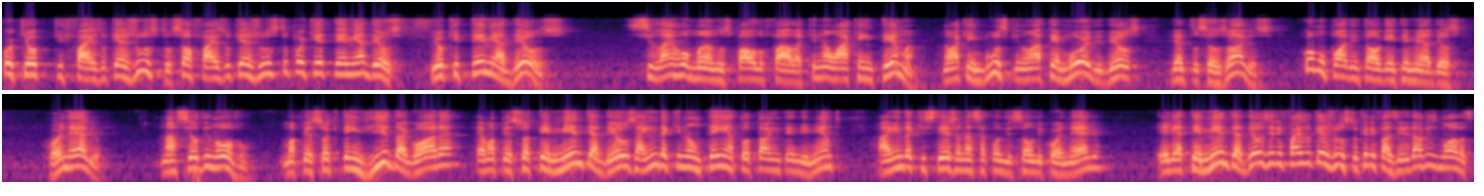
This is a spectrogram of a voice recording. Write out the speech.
Porque o que faz o que é justo só faz o que é justo porque teme a Deus. E o que teme a Deus, se lá em Romanos Paulo fala que não há quem tema, não há quem busque, não há temor de Deus dentro dos seus olhos, como pode então alguém temer a Deus? Cornélio nasceu de novo. Uma pessoa que tem vida agora é uma pessoa temente a Deus, ainda que não tenha total entendimento, ainda que esteja nessa condição de Cornélio. Ele é temente a Deus, ele faz o que é justo. O que ele fazia? Ele dava esmolas.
